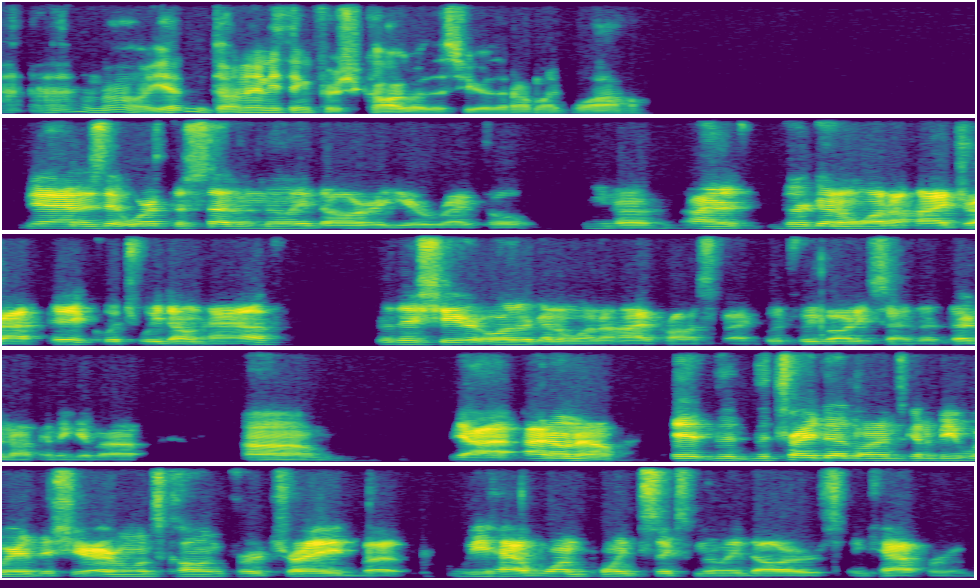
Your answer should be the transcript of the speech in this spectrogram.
I, don't know. He hasn't done anything for Chicago this year that I'm like, wow. Yeah, and is it worth the seven million dollar a year rental? You know, I they're going to want a high draft pick, which we don't have for this year, or they're going to want a high prospect, which we've already said that they're not going to give up. Um, yeah, I, I don't know. It the, the trade deadline is going to be weird this year. Everyone's calling for a trade, but we have one point six million dollars in cap room.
